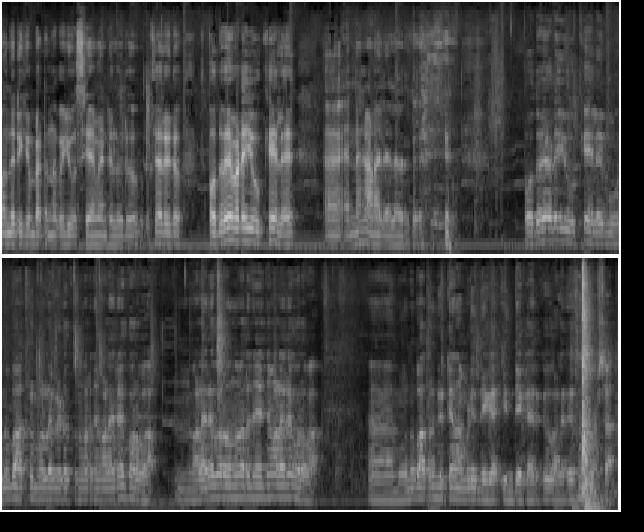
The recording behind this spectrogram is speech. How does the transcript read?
വന്നിരിക്കും പെട്ടെന്നൊക്കെ യൂസ് ചെയ്യാൻ വേണ്ടിയുള്ള ഒരു ചെറിയൊരു പൊതുവെ ഇവിടെ യു കെയിൽ എന്നെ കാണാനില്ല എല്ലാവർക്ക്. പൊതുവെ ഇവിടെ യു കെയിൽ മൂന്ന് ബാത്റൂമുള്ള വീടൊക്കെ എന്ന് പറഞ്ഞാൽ വളരെ കുറവാ. വളരെ കുറവെന്ന് പറഞ്ഞു കഴിഞ്ഞാൽ വളരെ കുറവാ. ആ, മൂന്ന് പാത്രം കിട്ടിയാൽ നമ്മുടെ ഇന്ത്യ ഇന്ത്യക്കാർക്ക് വളരെ സന്തോഷമാണ്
